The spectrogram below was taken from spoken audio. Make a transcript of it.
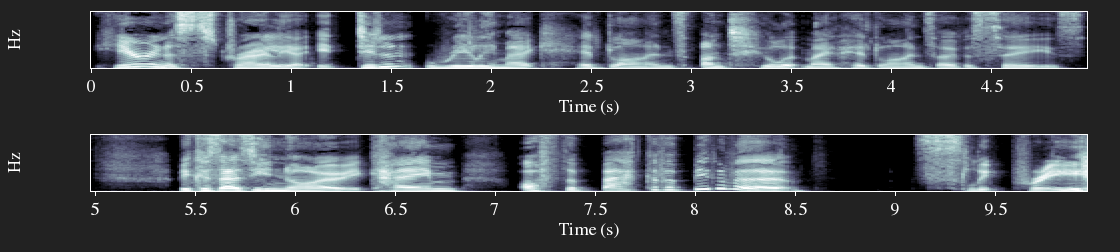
here in australia it didn't really make headlines until it made headlines overseas. Because as you know it came off the back of a bit of a slippery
